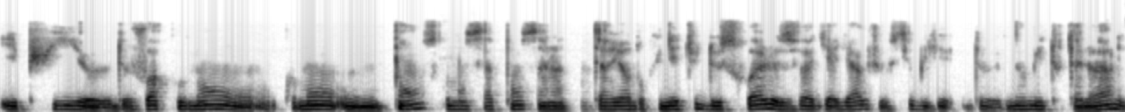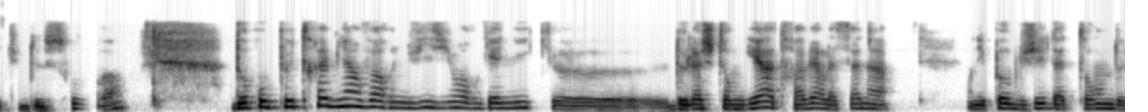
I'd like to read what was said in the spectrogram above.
et puis euh, de voir comment on, comment on pense, comment ça pense à l'intérieur. Donc une étude de soi, le Svadhyaya, que j'ai aussi oublié de nommer tout à l'heure, l'étude de soi. Donc on peut très bien avoir une vision organique euh, de l'ashtanga à travers la sana. On n'est pas obligé d'attendre de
